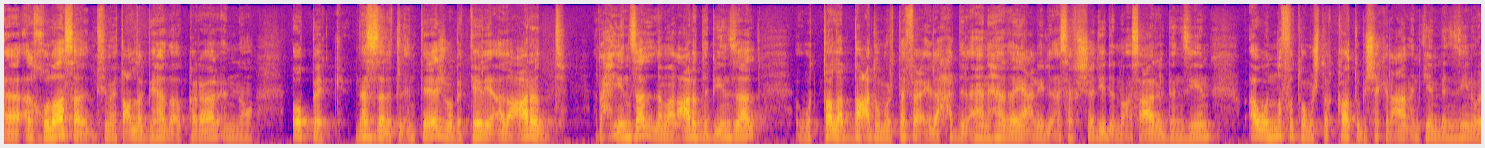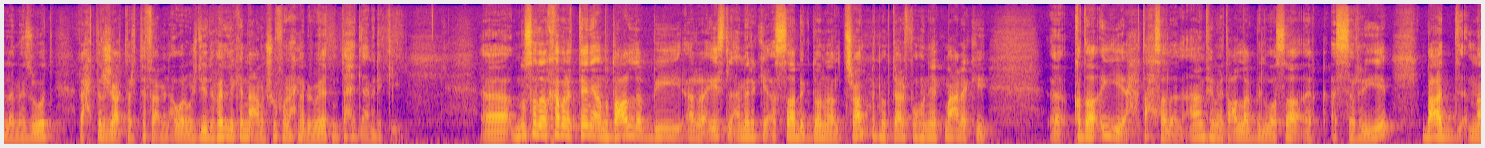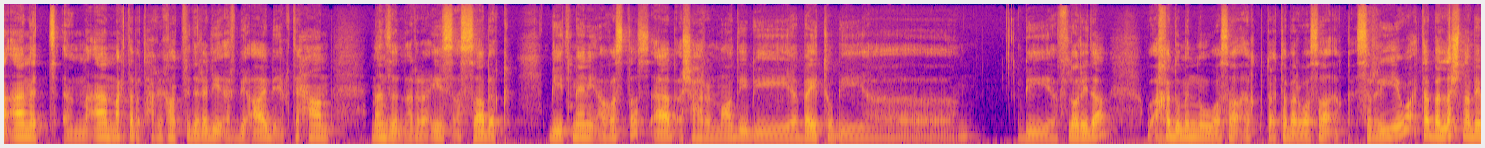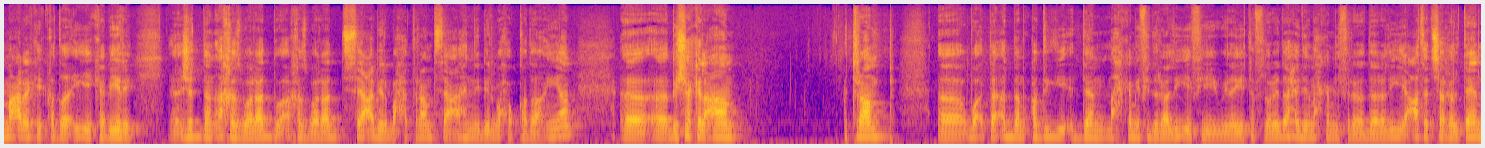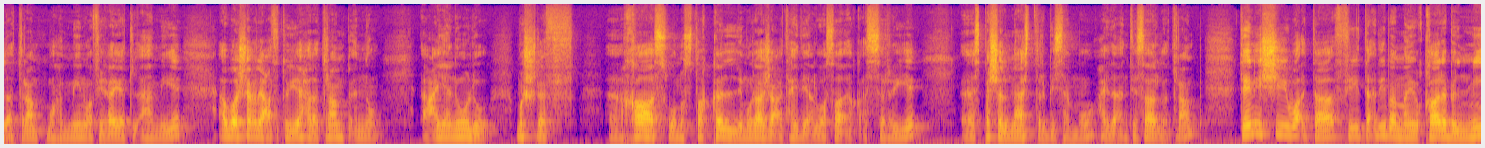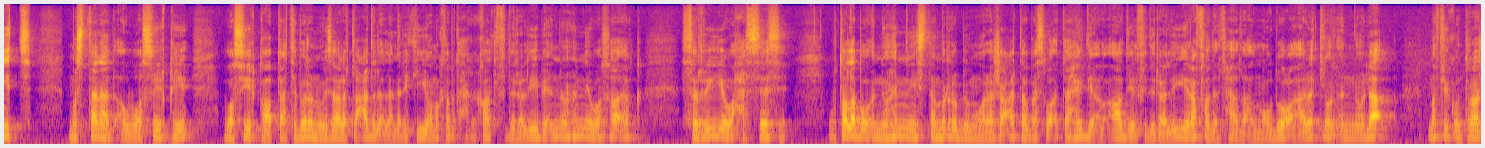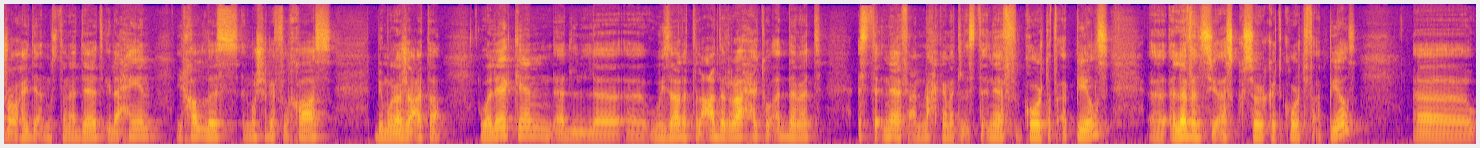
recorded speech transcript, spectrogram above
آه، الخلاصة فيما يتعلق بهذا القرار إنه اوبك نزلت الإنتاج وبالتالي العرض رح ينزل لما العرض بينزل والطلب بعده مرتفع إلى حد الآن. هذا يعني للأسف الشديد إنه أسعار البنزين أو النفط ومشتقاته بشكل عام إن كان بنزين ولا مازوت رح ترجع ترتفع من أول وجديد. وهو اللي كنا عم نشوفه نحن بالولايات المتحدة الأمريكية. آه بنوصل للخبر الثاني المتعلق بالرئيس الأمريكي السابق دونالد ترامب. مثل ما بتعرفوا هناك معركة قضائية حتحصل الآن فيما يتعلق بالوثائق السرية. بعد ما قامت ما قام مكتب التحقيقات الفيدرالية ال FBI باقتحام منزل الرئيس السابق ب 8 أغسطس آب الشهر الماضي ببيته ب آه، بفلوريدا وأخذوا منه وثائق تعتبر وثائق سرية. وقتها بلشنا بمعركة قضائية كبيرة جدا أخذ ورد وأخذ ورد. ساعة بيربح ترامب ساعة هن بيربحوا قضائيا. آه، بشكل عام ترامب آه، وقتها قدم قضية قدام محكمة فيدرالية في ولاية فلوريدا. هذه المحكمة الفيدرالية عطت شغلتين لترامب مهمين وفي غاية الأهمية. أول شغلة عطته إياها لترامب إنه عينوا له مشرف آه، خاص ومستقل لمراجعة هذه الوثائق السرية special آه، ماستر بيسموه. هيدا انتصار لترامب. ثاني شيء وقتها في تقريبا ما يقارب ال مستند أو وثيقي وثيقة بتعتبرهم وزارة العدل الأمريكية ومكتب التحقيقات الفدرالية بأنه هن وثائق سرية وحساسة. وطلبوا إنه هن يستمروا بمراجعتها بس وقتها هيدي القاضية الفيدرالية رفضت هذا الموضوع وقالت لهم إنه لا ما فيكم تراجعوا هيدي المستندات إلى حين يخلص المشرف الخاص بمراجعتها. ولكن وزارة العدل راحت وقدمت استئناف عند محكمة الاستئناف court of appeals 11 US Circuit Court of Appeals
